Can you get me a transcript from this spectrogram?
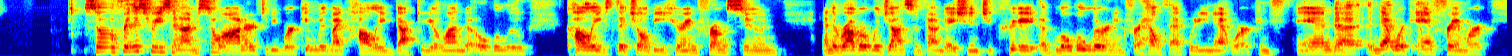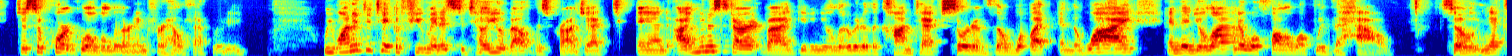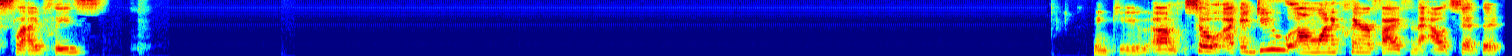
So for this reason, I'm so honored to be working with my colleague, Dr. Yolanda Ogbolu, colleagues that you'll be hearing from soon, and the Robert Wood Johnson Foundation to create a global learning for health equity network and, and uh, a network and framework to support global learning for health equity. We wanted to take a few minutes to tell you about this project, and I'm going to start by giving you a little bit of the context, sort of the what and the why, and then Yolanda will follow up with the how. So next slide, please. Thank you. Um, so I do um, want to clarify from the outset that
